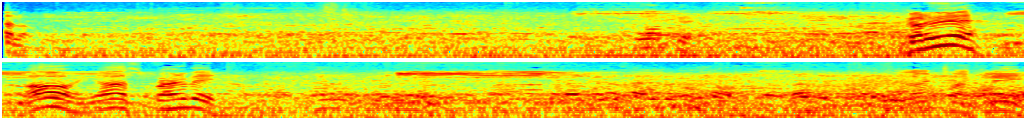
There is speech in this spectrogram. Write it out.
ચાલો ઓકે. ગળવી આવો પ્રણભાઈ પ્રાણભાઈ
